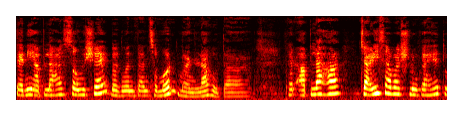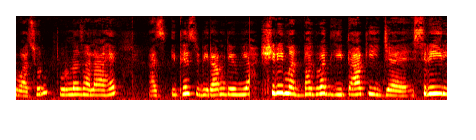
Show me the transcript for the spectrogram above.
त्यांनी आपला हा संशय भगवंतांसमोर मांडला होता. तर आपला हा चाळीसावा श्लोक आहे तो वाचून पूर्ण झाला आहे. आज इथेच विराम देऊया. श्रीमद भगवत गीता की जय श्रील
